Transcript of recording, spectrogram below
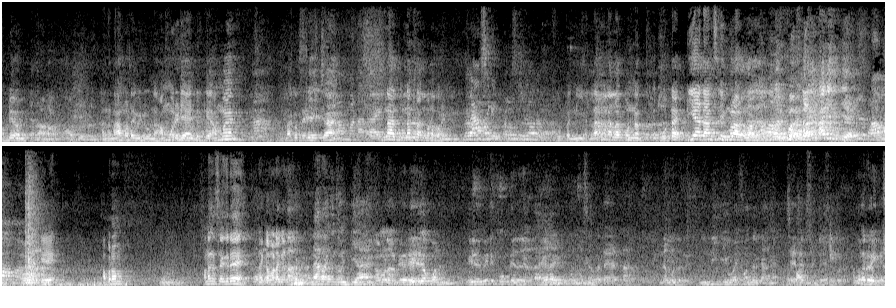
அப்படியே வந்துட்டேன். அந்த நான் மட்டும் வீட்டுக்கு வந்தேன். அம்மா ரெடி ஆகிட்டு இருக்கு. அம்மா மேக்கப் ரெடி ஆயிடுச்சா? என்ன என்ன சாங் பண்ண போகிறேன் நீ சூப்பர் நீ எல்லாமே நல்லா பொண்ணு. விட்டா டியா டான்ஸ் இவங்களும் ஆடுவாங்க. ஓகே அப்புறம் வணக்கம் சேகரே. வணக்கம் வணக்கண்ணா நேரம் அங்கேருந்து வந்துட்டியா? ஆமாண்ணா அப்படியே வீட்டுக்கு போனேன் வீடு வீட்டுக்கு போக முடியாது. டயர்டாகிட்டு போகணும் செம்ம டயர்ட்ண்ணா என்ன பண்ணுறது இன்னைக்கு ஒய்ஃப் வந்திருக்காங்க. சரி சரி உட்கார வைங்க.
